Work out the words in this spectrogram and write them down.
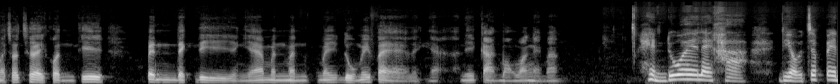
มาชดเชยคนที่เป็นเด็กดีอย่างเงี้ย มันมันไม่ดูไม่แฟร์อะไรเงี้ย อันนี้การมองว่าไงบ้าง เห็นด้วยเลยค่ะ เดี๋ยวจะเป็น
